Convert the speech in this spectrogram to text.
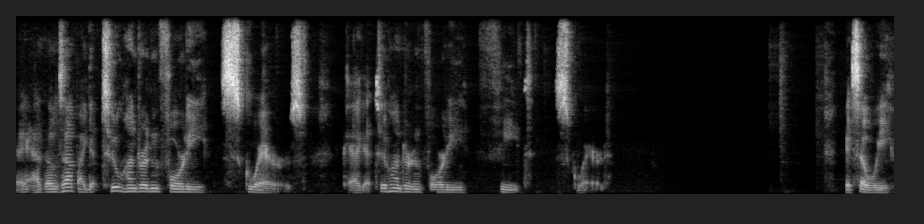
Okay, add those up, I get 240 squares. Okay, I get 240 feet squared. Okay, so we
